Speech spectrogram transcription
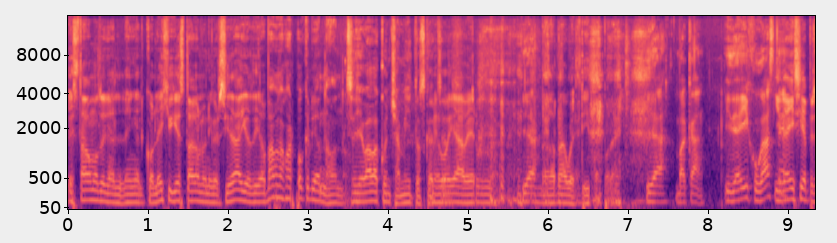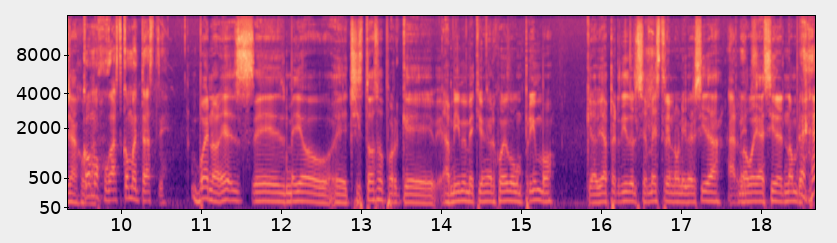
estábamos en el, en el colegio y yo estaba en la universidad, yo digo, vamos a jugar póker. Y yo, no, no. Se llevaba con chamitos, Me ¿cachai? voy a ver una, Ya. a dar una vueltita por ahí. Ya, bacán. ¿Y de ahí jugaste? Y de ahí sí empecé a jugar. ¿Cómo jugaste? ¿Cómo entraste? Bueno, es, es medio eh, chistoso porque a mí me metió en el juego un primo que había perdido el semestre en la universidad. Arnett. No voy a decir el nombre. porque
